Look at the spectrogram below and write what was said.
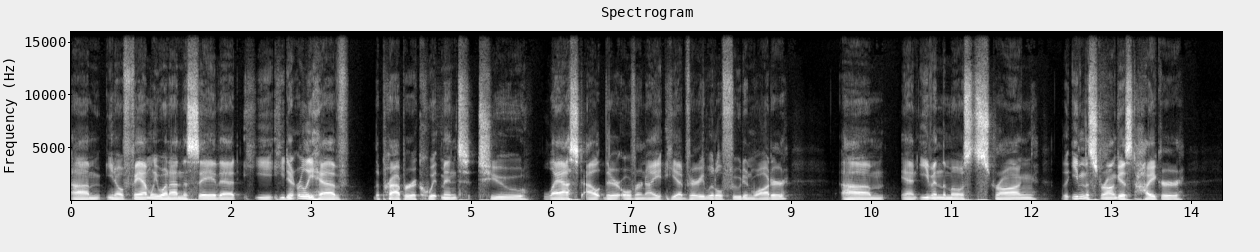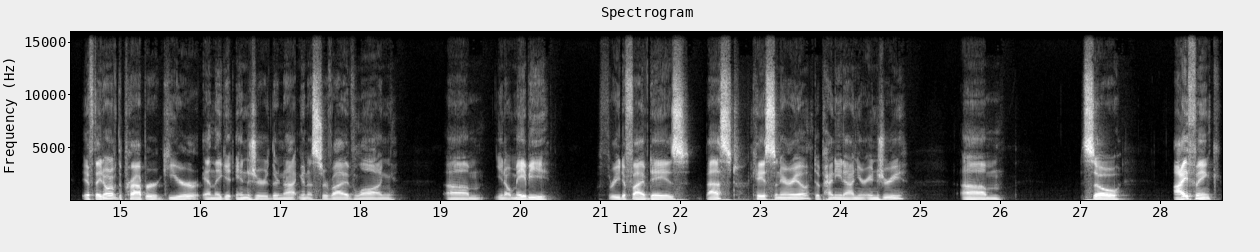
um, you know, family went on to say that he he didn't really have the proper equipment to last out there overnight. He had very little food and water, um, and even the most strong, even the strongest hiker, if they don't have the proper gear and they get injured, they're not going to survive long. Um, you know, maybe three to five days, best case scenario, depending on your injury. Um, so I think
